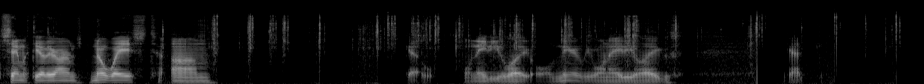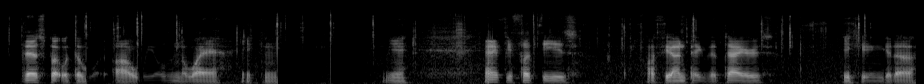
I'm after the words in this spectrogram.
same with the other arms. No waist. Um, got 180 leg, well, nearly 180 legs. Got this, but with the uh, wheels in the way. You can, yeah. And if you flip these, if you unpeg the tires, you can get a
